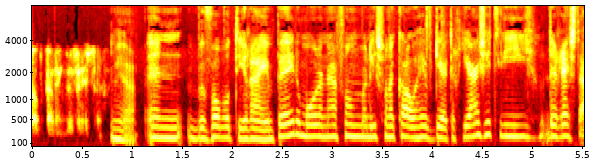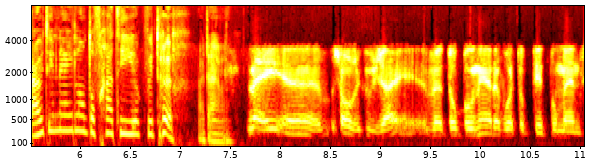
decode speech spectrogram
Dat kan ik bevestigen. Ja, en bijvoorbeeld die Ryan P., de moordenaar van Marlies van der Kouwen, heeft 30 jaar. Zit hij de rest uit in Nederland of gaat hij ook weer terug uiteindelijk? Nee, uh, zoals ik u zei, op Bonaire wordt op dit moment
